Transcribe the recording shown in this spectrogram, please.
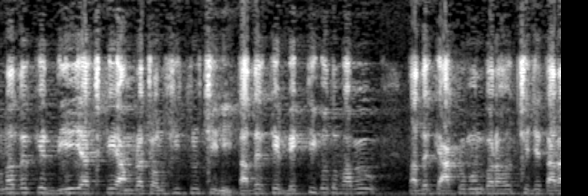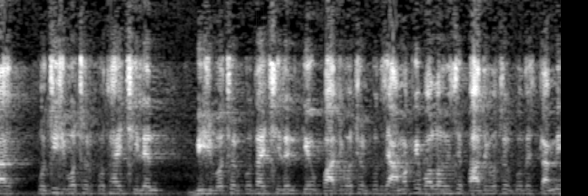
ওনাদেরকে দিয়েই আজকে আমরা চলচ্চিত্র চিনি। তাদেরকে ব্যক্তিগতভাবেও তাদেরকে আক্রমণ করা হচ্ছে যে তারা পঁচিশ বছর কোথায় ছিলেন, বিশ বছর কোথায় ছিলেন, কেউ পাঁচ বছর কোথায় আমাকে বলা হয়েছে পাঁচ বছর কোথায়। আমি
